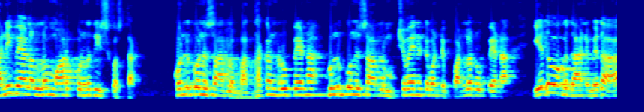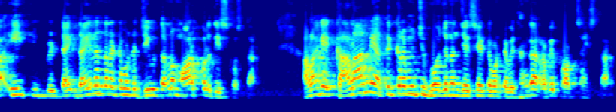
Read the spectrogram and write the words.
పని వేళల్లో మార్పులను తీసుకొస్తాడు. కొన్ని కొన్ని సార్లు బద్ధకం రూపేణ కొన్ని కొన్ని సార్లు ముఖ్యమైనటువంటి పనుల రూపేణ ఏదో ఒక దాని మీద ఈ దైనందినటువంటి జీవితంలో మార్పులు తీసుకొస్తారు. అలాగే కాలాన్ని అతిక్రమించి భోజనం చేసేటువంటి విధంగా రవి ప్రోత్సహిస్తారు.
